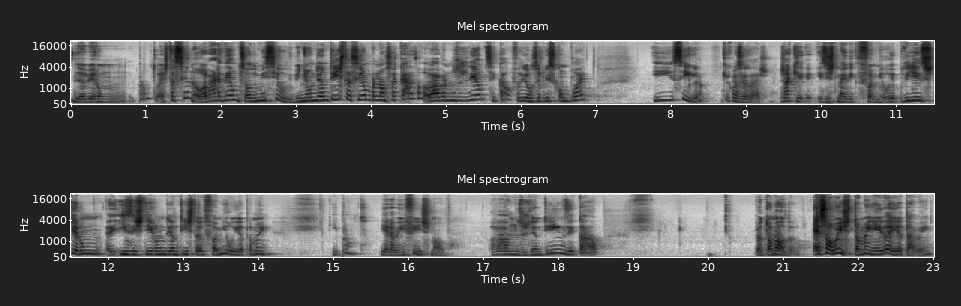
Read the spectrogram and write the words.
de haver um. Pronto, esta cena, lavar dentes ao domicílio. Vinha um dentista sempre à nossa casa, lavava-nos os dentes e tal, fazia um serviço completo e siga. O que é que vocês acham? Já que existe médico de família, podia existir um, existir um dentista de família também. E pronto. E era bem fixe, malta. Lavávamos os dentinhos e tal. Pronto, ó, malta. É só isto também a ideia, está bem?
